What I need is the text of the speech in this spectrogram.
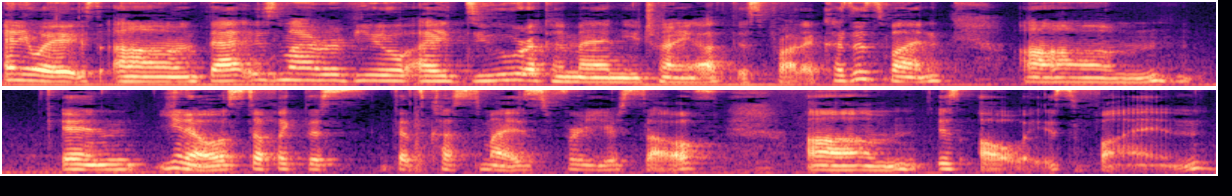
Anyways, um, that is my review. I do recommend you trying out this product because it's fun. Um, and, you know, stuff like this that's customized for yourself um, is always fun.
